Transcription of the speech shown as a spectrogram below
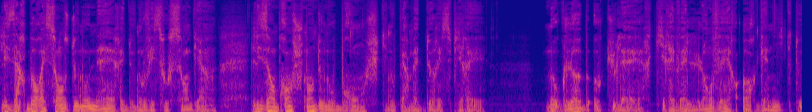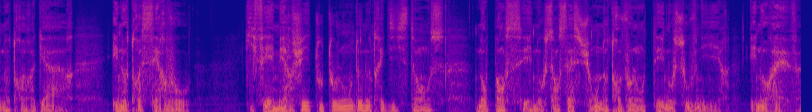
les arborescences de nos nerfs et de nos vaisseaux sanguins, les embranchements de nos bronches qui nous permettent de respirer, nos globes oculaires qui révèlent l'envers organique de notre regard et notre cerveau qui fait émerger tout au long de notre existence nos pensées, nos sensations, notre volonté, nos souvenirs et nos rêves.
